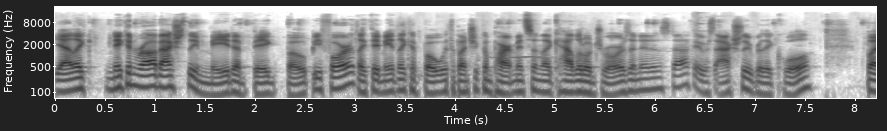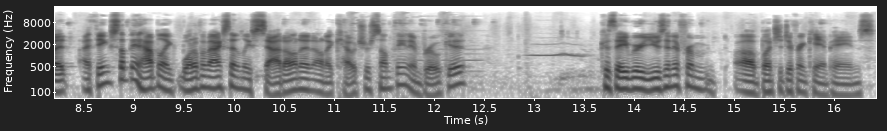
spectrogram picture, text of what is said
Yeah, like Nick and Rob actually made a big boat before. Like they made like a boat with a bunch of compartments and like had little drawers in it and stuff. It was actually really cool. But I think something happened. Like one of them accidentally sat on it on a couch or something and broke it. Because they were using it from a bunch of different campaigns.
